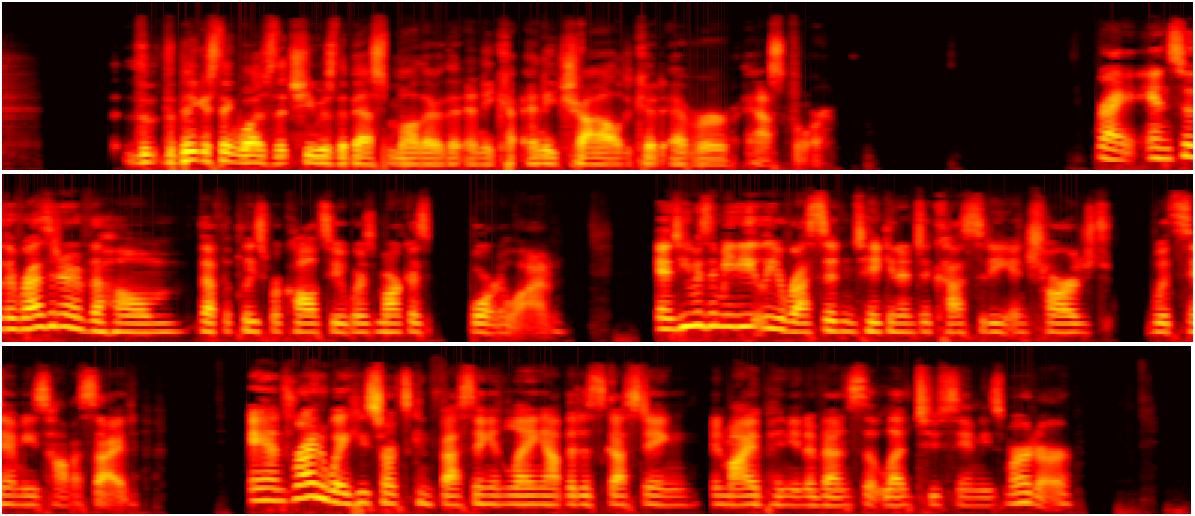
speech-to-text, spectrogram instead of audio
the the biggest thing was that she was the best mother that any any child could ever ask for. Right. And so the resident of the home that the police were called to was Marcus Bordelon. And he was immediately arrested and taken into custody and charged with Sammy's homicide. And right away, he starts confessing and laying out the disgusting, in my opinion, events that led to Sammy's murder.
